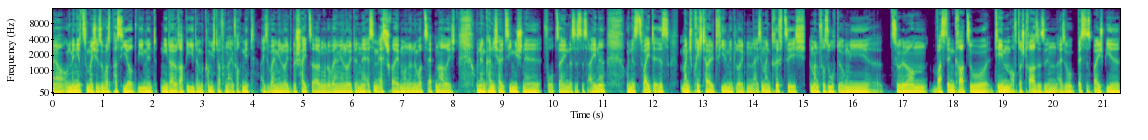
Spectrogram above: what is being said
Ja? Und wenn jetzt zum Beispiel sowas passiert wie mit Nidal Rappi, dann bekomme ich davon einfach mit. Also weil mir Leute Bescheid sagen oder weil mir Leute eine SMS schreiben oder eine WhatsApp-Nachricht. Und dann kann ich halt ziemlich schnell fort sein. Das ist das eine. Und das zweite ist, man spricht halt viel mit Leuten. Also man trifft sich, man versucht irgendwie äh, zu hören, was denn gerade so Themen auf der Straße sind. Also bestes Beispiel,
